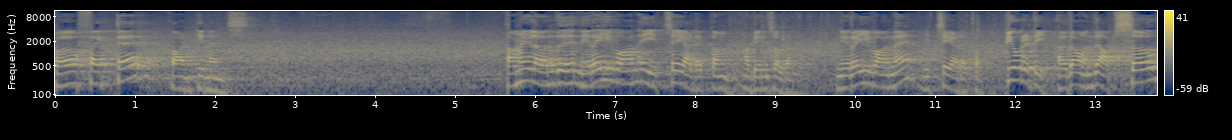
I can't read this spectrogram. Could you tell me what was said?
perfect continence தமிழில் வந்து நிறைவான இச்சை அடக்கம் அப்படின்னு சொல்கிறாங்க நிறைவான இச்சை அடக்கம். பியூரிட்டி அதுதான் வந்து அப்சர்வ்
